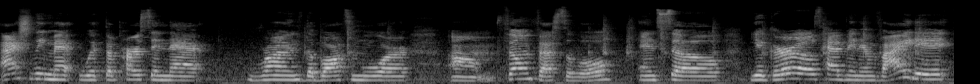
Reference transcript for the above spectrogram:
I actually met with the person that runs the Baltimore um, Film Festival and so your girls have been invited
